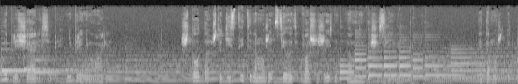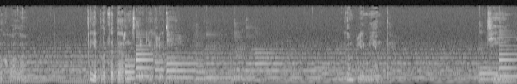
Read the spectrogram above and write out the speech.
запрещали себе, не принимали. Что-то, что действительно может сделать вашу жизнь намного счастливее. Это может быть похвала или благодарность других людей. Комплименты, деньги,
